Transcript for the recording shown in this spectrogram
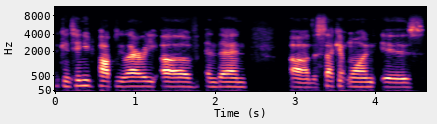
The continued popularity of, and then uh, the second one is,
